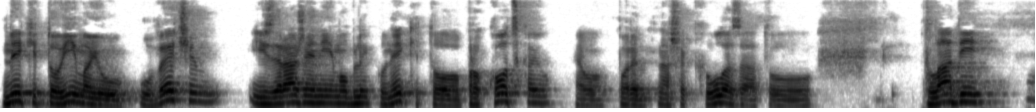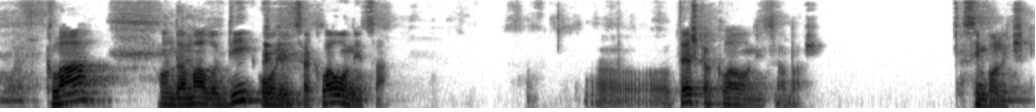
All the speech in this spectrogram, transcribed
Neki to imaju u većem izraženijem obliku, neki to prokockaju. Evo, pored našeg ulaza tu kladi, kla, onda malo di, onica, klaonica. E, Teška klaonica baš. Simbolički.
